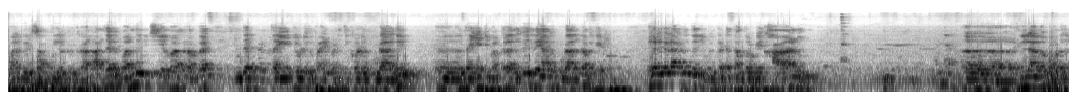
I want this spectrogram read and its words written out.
பல்வேறு சக்திகள் இருக்கிறாங்க அதை வந்து நிச்சயமாக நம்ம இந்த தையீட்டியோடு பயன்படுத்திக் கொள்ளக்கூடாது. அஹ் தையீட்டி மக்கள் அதுக்கு இரையாக கூடாதுன்னு நம்ம கேட்போம். எங்களுக்கு எல்லாருக்கும் தெரியும் எங்கிட்ட தங்களுடைய காணி இல்லாம போனது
